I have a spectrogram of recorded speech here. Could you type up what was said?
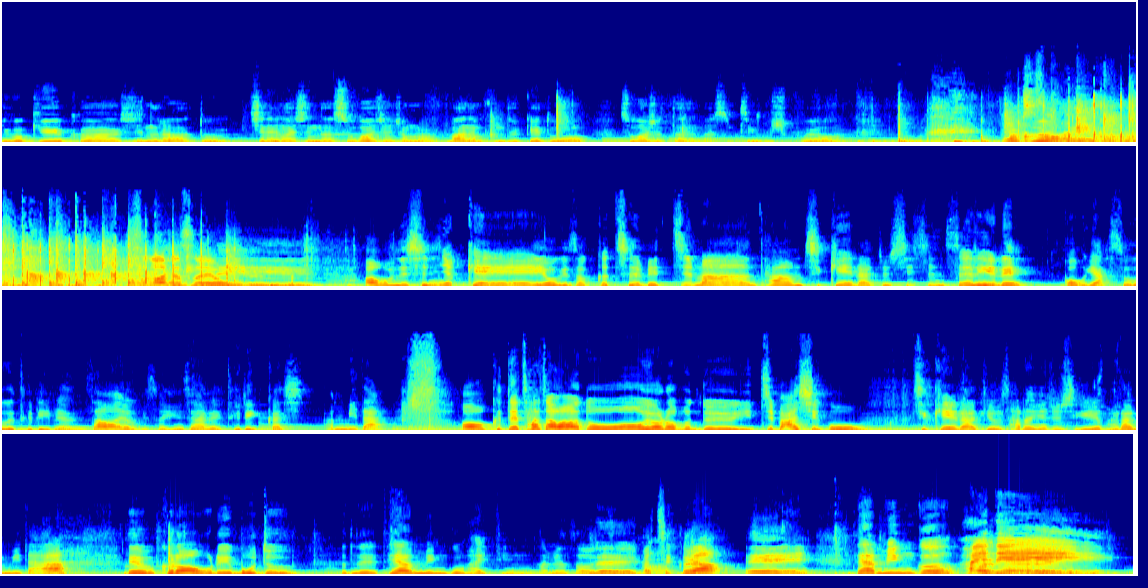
이거 기획하시느라 또 진행하시느라 수고하신 정말 많은 분들께도 수고하셨다는 말씀 드리고 싶고요. 박수! 수고하셨어요. 네. 아, 오늘 16회 여기서 끝을 맺지만 다음 GK 라디오 시즌 3를 꼭 약속을 드리면서 여기서 인사를 드릴까 시- 합니다. 어, 그때 찾아와도 여러분들 잊지 마시고 GK 라디오 사랑해 주시길 바랍니다. 네, 그럼 우리 모두 네, 대한민국 화이팅 하면서 네. 이제 마칠까요? 네. 대한민국 화이팅!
